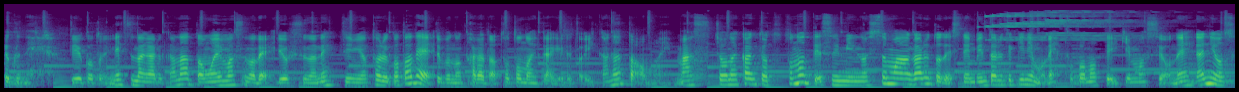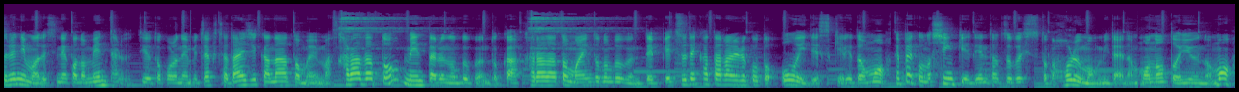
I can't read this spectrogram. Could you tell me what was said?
よく寝れるっていうことにねつながるかなと思いますので良質なね睡眠をとることで自分の体を整えてあげるといいかなと思います。腸内環境整って睡眠の質も上がるとですねメンタル的にもね整っていきますよね。何をするにもですねこのメンタルっていうところねめちゃくちゃ大事かなと思います。体とメンタルの部分とか体とマインドの部分って別で語られること多いですけれどもやっぱりこの神経伝達物質とかホルモンみたいなものというのも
